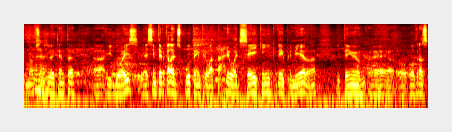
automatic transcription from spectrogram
1982, uhum. e aí sempre teve aquela disputa entre o Atari e o Odyssey, quem veio primeiro, né? E tem é, outras...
